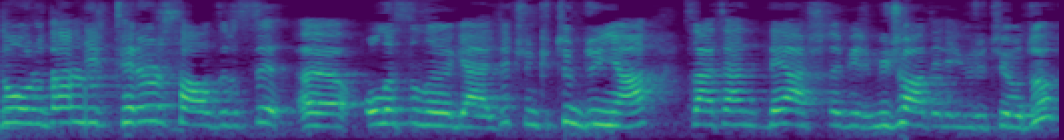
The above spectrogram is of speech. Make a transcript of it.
doğrudan bir terör saldırısı e, olasılığı geldi. Çünkü tüm dünya zaten DAEŞ'la bir mücadele yürütüyordu.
